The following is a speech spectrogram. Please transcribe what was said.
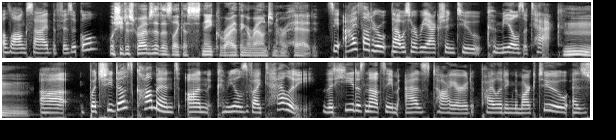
alongside the physical. Well, she describes it as like a snake writhing around in her head. See, I thought her that was her reaction to Camille's attack. Hmm. Uh, but she does comment on Camille's vitality, that he does not seem as tired piloting the Mark II as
